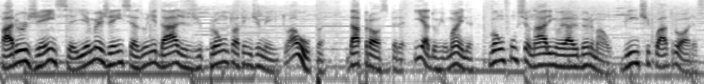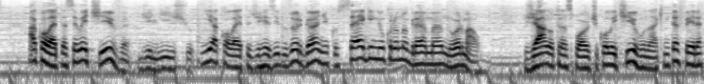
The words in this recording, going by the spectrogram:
Para urgência e emergência, as unidades de pronto atendimento, a UPA, da Próspera e a do Rio Maina vão funcionar em horário normal, 24 horas. A coleta seletiva de lixo e a coleta de resíduos orgânicos seguem o cronograma normal. Já no transporte coletivo, na quinta-feira,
